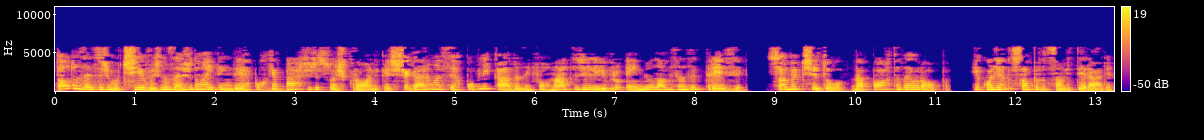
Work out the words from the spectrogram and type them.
Todos esses motivos nos ajudam a entender por que parte de suas crônicas chegaram a ser publicadas em formato de livro em 1913, sob o título Da Porta da Europa, recolhendo sua produção literária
